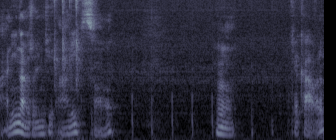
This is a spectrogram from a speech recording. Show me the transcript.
Ani narzędzi, ani co. Hmm. Ciekawe.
